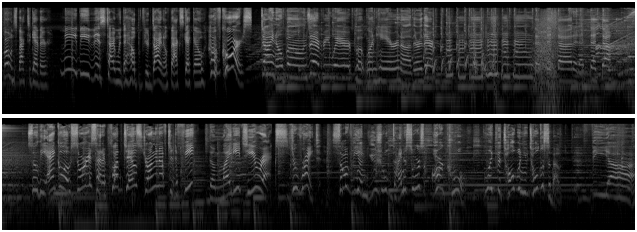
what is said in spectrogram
Better bones back together. Maybe this time with the help of your dino facts, Gecko. Of course! Dino bones everywhere. Put one here, and another there. So the Ankylosaurus had a club tail strong enough to defeat the mighty T-Rex. You're right. Some of the unusual dinosaurs are cool. Like the tall one you told us about. The, uh,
